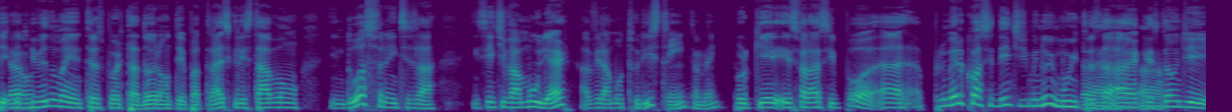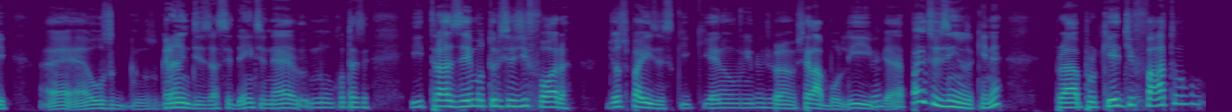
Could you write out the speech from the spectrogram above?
Então- tive numa transportadora há um tempo atrás que eles estavam em duas frentes lá. Incentivar a mulher a virar motorista, Sim, também. porque eles falaram assim, pô, primeiro que o acidente diminui muito, É, essa, a é. questão de é, os, os grandes acidentes, né, não acontece. E trazer motoristas de fora, de outros países, que queiram vir sei lá, Bolívia, países vizinhos aqui, né, pra, porque de fato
